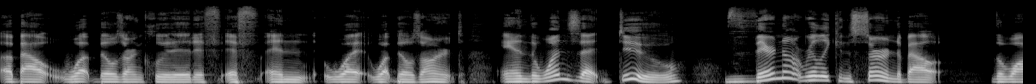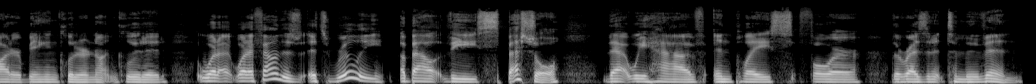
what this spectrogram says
about what bills are included, if if and what what bills aren't, and the ones that do, they're not really concerned about the water being included or not included. What I, what I found is it's really about the special that we have in place for the resident to move in.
